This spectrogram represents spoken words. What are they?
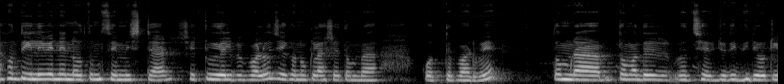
এখন তো ইলেভেনের নতুন সেমিস্টার সে টুয়েলভে বলো যে কোনো ক্লাসে তোমরা করতে পারবে। তোমরা, তোমাদের হচ্ছে যদি ভিডিওটি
